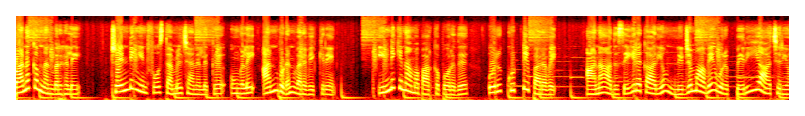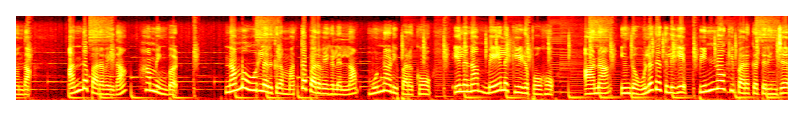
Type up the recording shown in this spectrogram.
வணக்கம் நண்பர்களே. ட்ரெண்டிங் இன்ஃபோஸ் தமிழ் சேனலுக்கு உங்களை அன்புடன் வரவேற்கிறேன். இன்னைக்கு நாம பார்க்க போறது ஒரு குட்டி பறவை. ஆனா அது செய்யற காரியம் நிஜமாவே ஒரு பெரிய ஆச்சரியம்தான். அந்த பறவை தான் ஹம்மிங் பேர்ட் நம்ம ஊர்ல இருக்கிற மற்ற பறவைகள் எல்லாம் முன்னாடி பறக்கும் இல்லனா மேலே கீழே போகும். ஆனா இந்த உலகத்திலேயே பின்னோக்கி பறக்க தெரிஞ்ச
